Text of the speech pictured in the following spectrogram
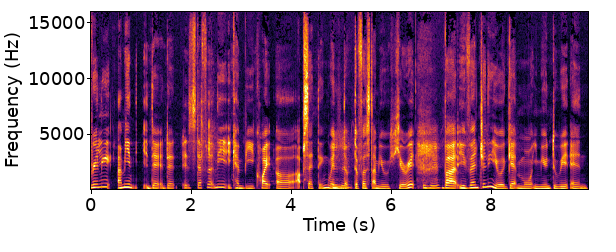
really. I mean, that that it's definitely it can be quite uh upsetting when the, Mhm. the first time you hear it, Mhm. but eventually you will get more immune to it, and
